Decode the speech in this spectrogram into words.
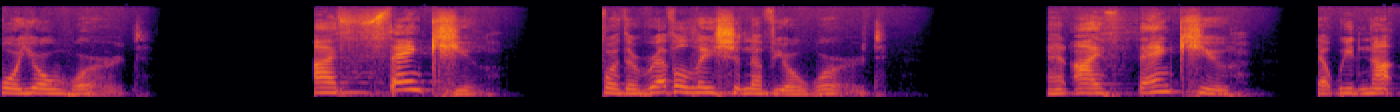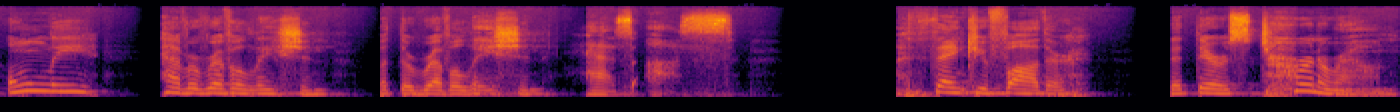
for your word. I thank you for the revelation of your word. And I thank you that we not only have a revelation, but the revelation has us. I thank you, Father, that there's turnaround.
